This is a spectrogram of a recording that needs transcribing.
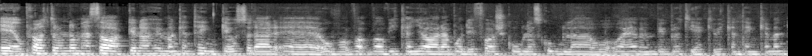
eh, och pratar om de här sakerna, hur man kan tänka och sådär eh, och vad, vad, vi kan göra både i förskola, skola och, och även bibliotek hur vi kan tänka. Men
